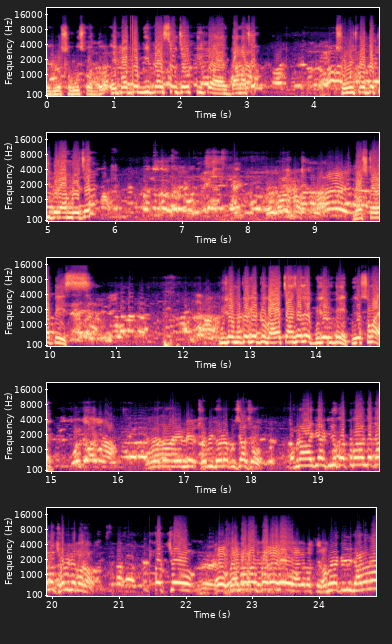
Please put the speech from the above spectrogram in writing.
এগুলো সবুজ পদ্ম। এই পদ্ম কি প্রাইস চলছে? কি দাম আছে? সবুজ পদ্ম কি দাম রয়েছে? দশ টাকা পিস পুজোর মুখে কি একটু বাড়ার চান্স আছে পুজোর দিন পুজোর সময়? বলতে পারব না। তোমরা তো এমনি ছবি ধরে বসে আছো। তোমরা আইডিয়ার কিছু করতে পারো না কেন ছবি নেব না করছ তোমরা কিছু জানো না?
